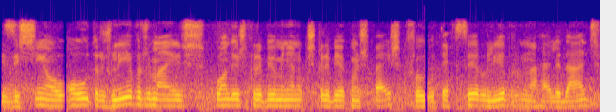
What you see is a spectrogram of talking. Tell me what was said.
Existiam outros livros, mas quando eu escrevi O Menino que Escrevia com os Pés, que foi o terceiro livro na realidade,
